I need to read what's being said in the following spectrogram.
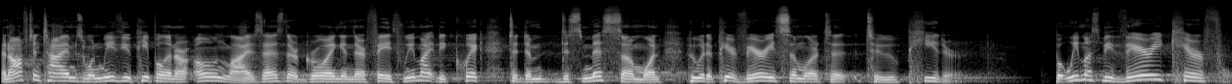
And oftentimes, when we view people in our own lives as they're growing in their faith, we might be quick to dim- dismiss someone who would appear very similar to, to Peter. But we must be very careful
